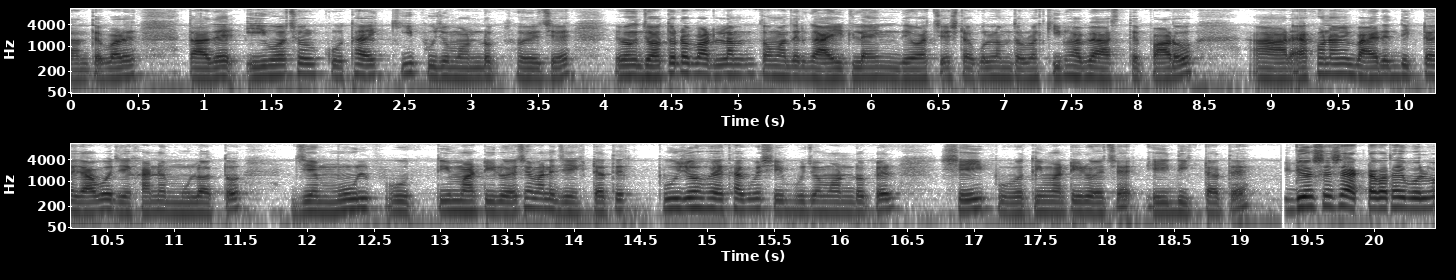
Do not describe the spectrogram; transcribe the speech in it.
জানতে পারে তাদের এই বছর কোথায় কি পুজো মণ্ডপ হয়েছে। এবং যতটা পারলাম তোমাদের গাইডলাইন দেওয়ার চেষ্টা করলাম তোমরা কীভাবে আসতে পারো। আর এখন আমি বাইরের দিকটায় যাব যেখানে মূলত যে মূল প্রতিমাটি রয়েছে মানে যেটাতে পুজো হয়ে থাকবে সেই পুজো মণ্ডপের সেই প্রতিমাটি রয়েছে এই দিকটাতে। ভিডিও শেষে একটা কথাই বলব,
